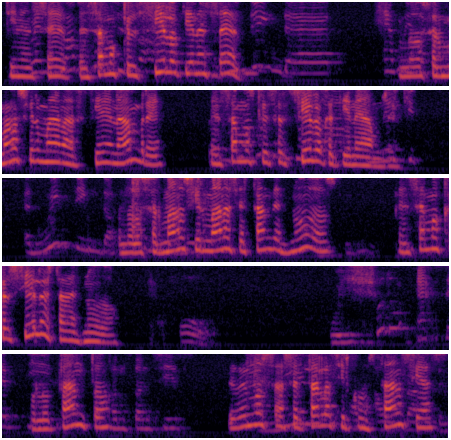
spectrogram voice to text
tienen sed, pensamos que el cielo tiene sed. Cuando los hermanos y hermanas tienen hambre, pensamos que es el cielo que tiene hambre. Cuando los hermanos y hermanas están desnudos, pensamos que el cielo está desnudo. Por lo tanto, Debemos aceptar las circunstancias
